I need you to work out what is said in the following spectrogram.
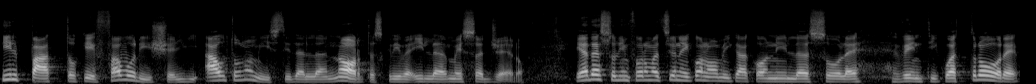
il patto che favorisce gli autonomisti del nord, scrive il messaggero. E adesso l'informazione economica con il sole 24 ore.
